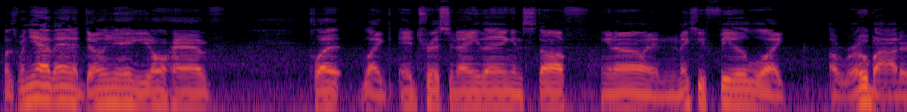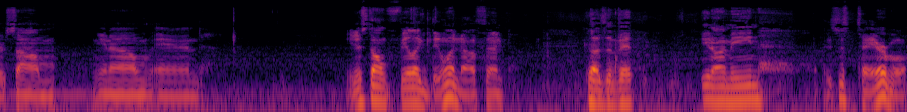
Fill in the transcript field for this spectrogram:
Because when you have anhedonia, you don't have, like, interest in anything and stuff, you know? And makes you feel like a robot or something you know, and you just don't feel like doing nothing because of it. You know what I mean? It's just terrible.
